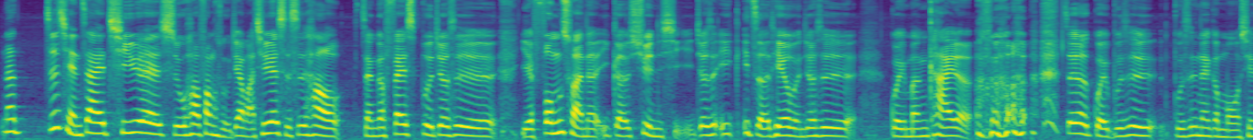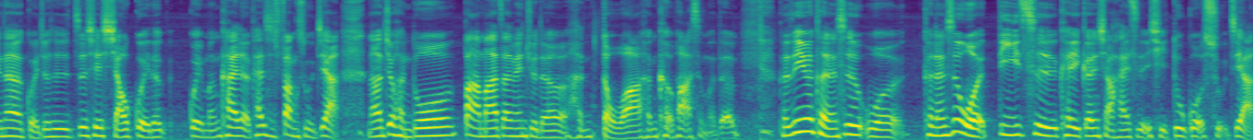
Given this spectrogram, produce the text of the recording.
那之前在七月十五号放暑假嘛，七月十四号。整个 Facebook 就是也疯传了一个讯息，就是一一则贴文，就是鬼门开了。这个鬼不是不是那个某些那个鬼，就是这些小鬼的鬼门开了，开始放暑假，然后就很多爸妈在那边觉得很抖啊，很可怕什么的。可是因为可能是我，可能是我第一次可以跟小孩子一起度过暑假，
